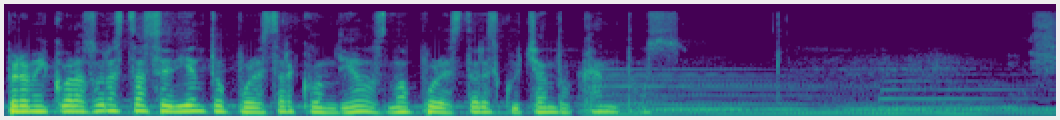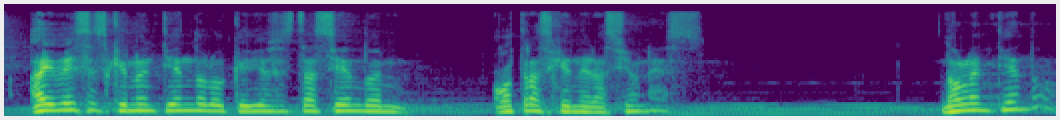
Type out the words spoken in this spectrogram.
Pero mi corazón está sediento por estar con Dios, no por estar escuchando cantos. Hay veces que no entiendo lo que Dios está haciendo en otras generaciones. No lo entiendo.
